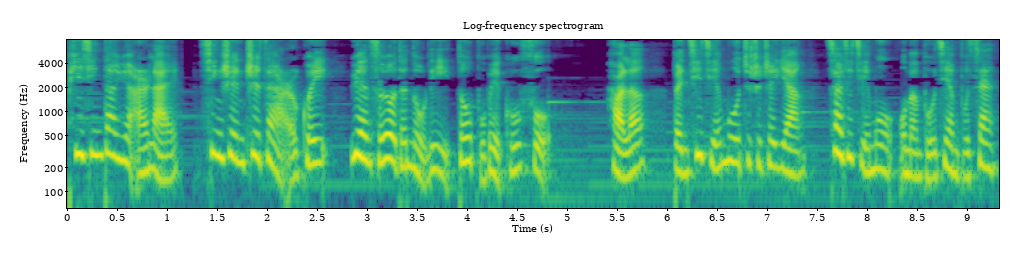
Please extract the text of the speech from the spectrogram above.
披星戴月而来，幸甚至在而归。愿所有的努力都不被辜负。好了，本期节目就是这样，下期节目我们不见不散。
